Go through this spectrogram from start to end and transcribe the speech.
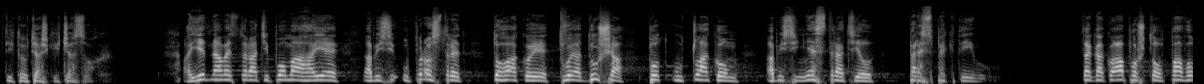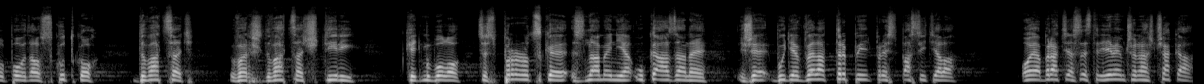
V týchto ťažkých časoch. A jedna vec, ktorá ti pomáha, je, aby si uprostred toho, ako je tvoja duša pod útlakom, aby si nestratil perspektívu. Tak ako apoštol Pavol povedal v skutkoch 20, verš 24, keď mu bolo cez prorocké znamenia ukázané, že bude veľa trpieť pre spasiteľa. Oja, bratia a sestry, neviem, čo nás čaká,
